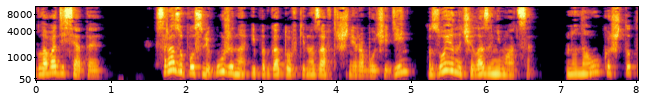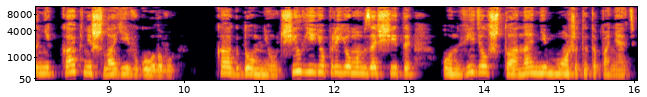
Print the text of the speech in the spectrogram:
Глава десятая. Сразу после ужина и подготовки на завтрашний рабочий день Зоя начала заниматься. Но наука что-то никак не шла ей в голову. Как дом не учил ее приемам защиты, он видел, что она не может это понять.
